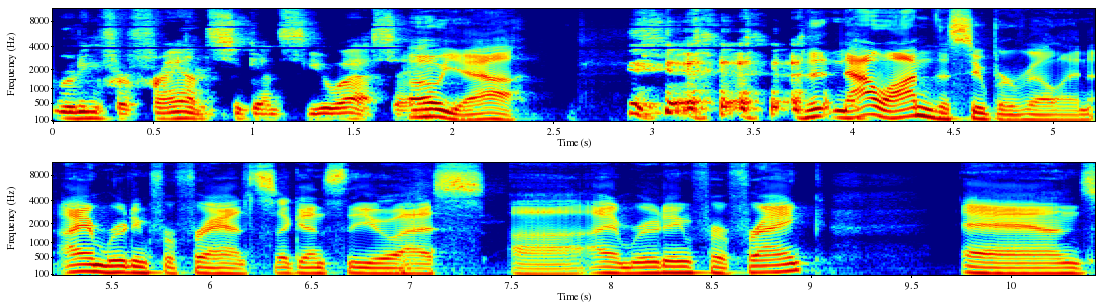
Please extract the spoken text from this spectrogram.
rooting for France against the U.S. eh? Oh yeah. Now I'm the supervillain. I am rooting for France against the U.S. Uh, I am rooting for Frank, and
